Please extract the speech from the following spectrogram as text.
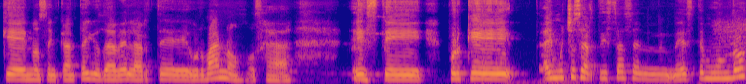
que nos encanta ayudar el arte urbano, o sea, este, porque hay muchos artistas en este mundo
